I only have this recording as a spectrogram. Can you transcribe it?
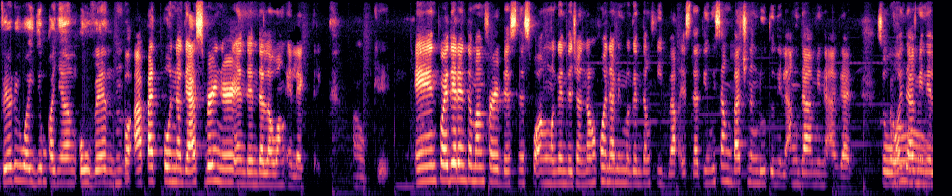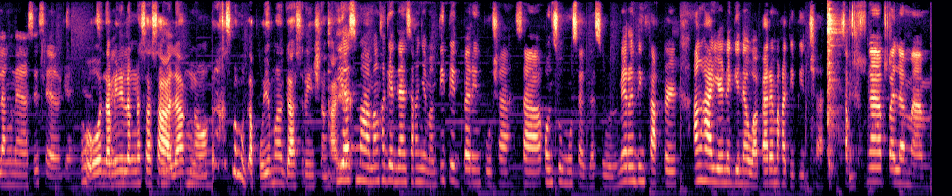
Very wide yung kanyang oven. Po, apat po na gas burner and then dalawang electric. Okay. And pwede rin to ma'am for business po. Ang maganda dyan, nakukuha naming magandang feedback is that yung isang batch ng luto nila, ang dami na agad. So, ang Oh. dami nilang nasa-sell. Ganyan. Oo, So, ang dami pwede- nilang nasasalang, no? Malakas ba mag-apoy yung mga gas range ng higher? Yes, ma'am. Ang kagandahan sa kanya, ma'am, tipid pa rin po siya sa konsumo sa gasol. Meron ding factor ang higher na ginawa para makatipid siya. Sa, nga pala, ma'am,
